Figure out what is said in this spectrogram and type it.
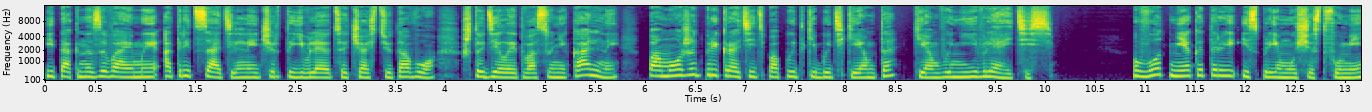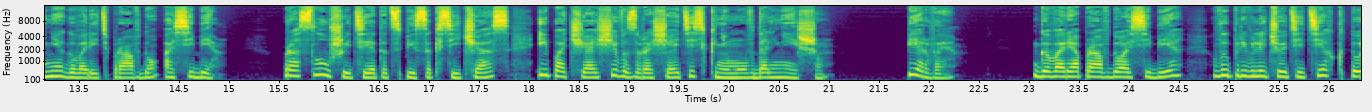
и так называемые отрицательные черты являются частью того, что делает вас уникальной, поможет прекратить попытки быть кем-то, кем вы не являетесь. Вот некоторые из преимуществ умения говорить правду о себе. Прослушайте этот список сейчас и почаще возвращайтесь к нему в дальнейшем. Первое. Говоря правду о себе, вы привлечете тех, кто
